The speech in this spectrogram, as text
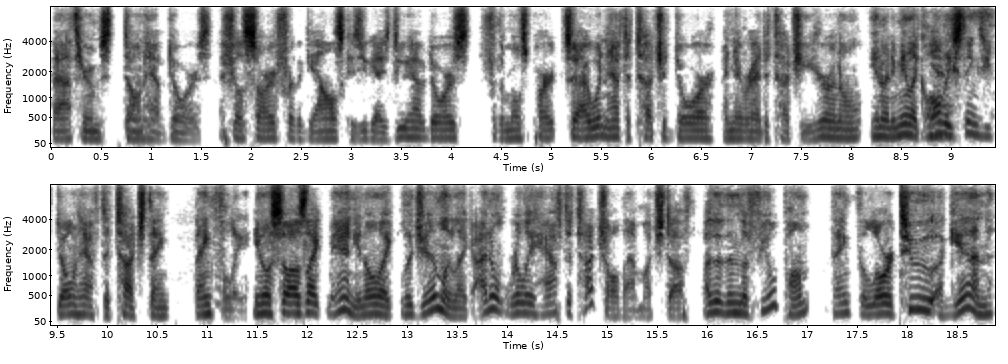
bathrooms don't have doors. I feel sorry for the gals because you guys do have doors for the most part. So I wouldn't have to touch a door. I never had to touch a urinal. You know what I mean? Like all these things you don't have to touch. Thank thankfully. You know, so I was like, man, you know, like legitimately, like I don't really have to touch all that much stuff other than the fuel pump. Thank the Lord too. Again,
